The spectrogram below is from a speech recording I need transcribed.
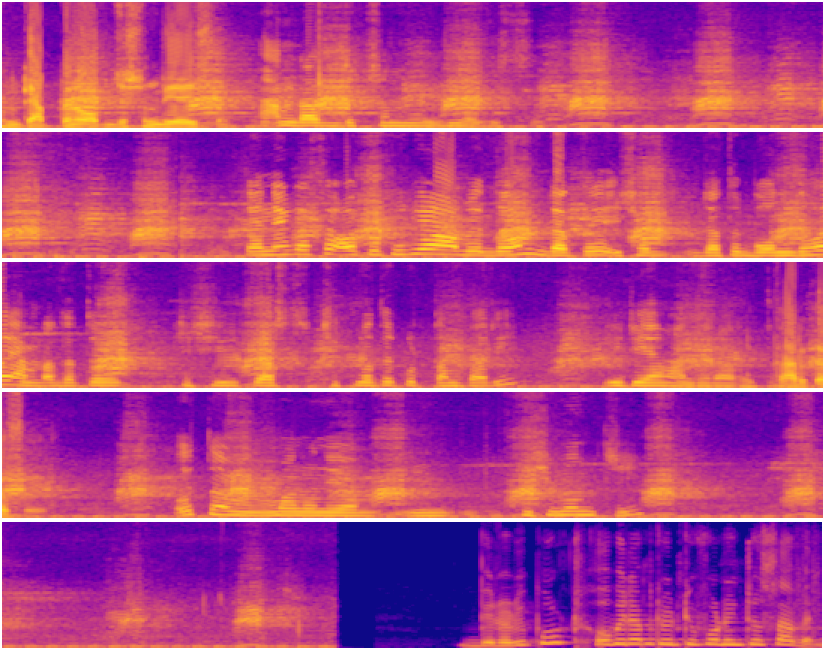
এখন কি আপনারা অবজেকশন দিয়ে দিয়েছে আমরা অবজেকশন দিয়ে দিচ্ছি তাদের কাছে অতটুকু আবেদন যাতে এসব যাতে বন্ধ হয় আমরা যাতে কৃষি কাজ ঠিকমতো করতাম পারি এটাই আমাদের আবেদন। কার কাছে? ওই তো মাননীয় কৃষিমন্ত্রী। ব্যুরো রিপোর্ট অবিরাম টোয়েন্টি ফোর ইন্টু সেভেন।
